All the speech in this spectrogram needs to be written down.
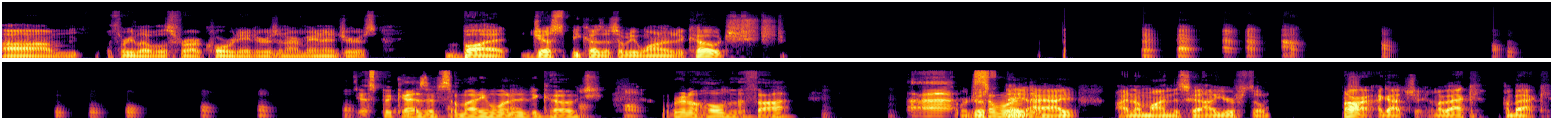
um three levels for our coordinators and our managers. But just because if somebody wanted to coach just because if somebody wanted to coach we're gonna hold the thought uh or just somewhere I, I I don't mind this guy. You're still all right. I got you. Am I back? I'm back.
